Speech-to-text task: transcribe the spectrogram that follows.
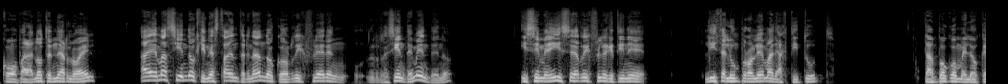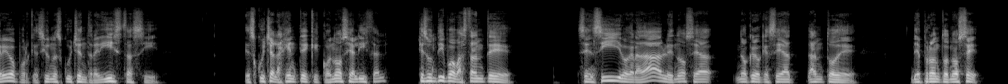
como para no tenerlo a él. Además, siendo quien ha estado entrenando con Rick Flair recientemente, ¿no? Y si me dice Rick Flair que tiene Lethal un problema de actitud, tampoco me lo creo, porque si uno escucha entrevistas y escucha a la gente que conoce a Lethal, es un tipo bastante sencillo, agradable, ¿no? O sea, no creo que sea tanto de, de pronto, no sé,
